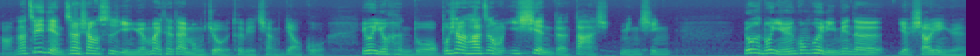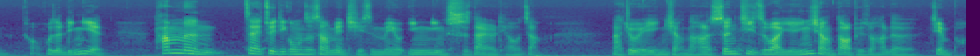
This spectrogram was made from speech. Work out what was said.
啊，那这一点这像是演员麦特戴蒙就有特别强调过，因为有很多不像他这种一线的大明星。有很多演员工会里面的有小演员，或者临演，他们在最低工资上面其实没有因应时代而调整，那就会影响到他的生计之外，也影响到比如说他的健保，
